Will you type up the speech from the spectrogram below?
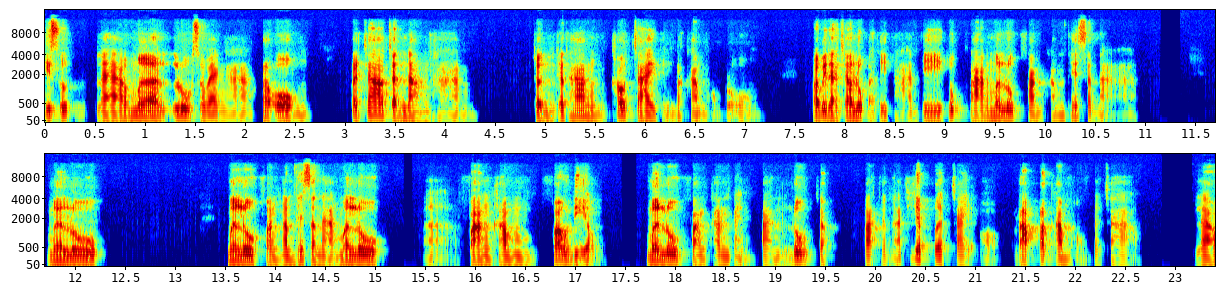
ที่สุดแล้วเมื่อลูกแสวงหาพระองค์ พระเจ้าจะนำทาง จนกระทั่งเข้าใจถึงพระคำของพระองค์ พระบิดาเจ้าลูกอธิษฐานที่ทุกครั้งเมื่อลูกฟังคำเทศนา เมื่อลูก เมื่อลูกฟังคำเทศนา เมื่อลูกฟังคำเฝ้าเดี่ยว เมื่อลูกฟังการแบ่งปัน ลูกจะปรารถนาที่จะเปิดใจออกรับพระคำของพระเจ้า แล้ว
